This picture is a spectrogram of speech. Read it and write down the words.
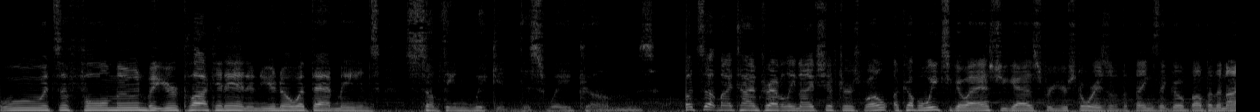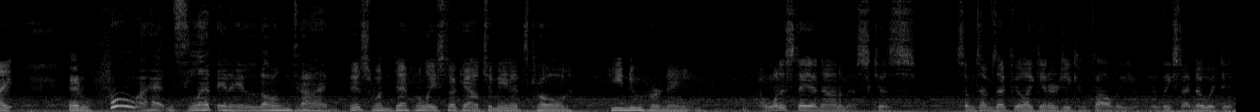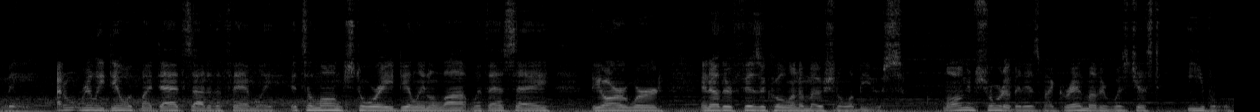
Ooh, it's a full moon, but you're clocking in, and you know what that means. Something wicked this way comes. What's up, my time traveling night shifters? Well, a couple weeks ago, I asked you guys for your stories of the things that go bump in the night, and whew, I hadn't slept in a long time. This one definitely stuck out to me, and it's called He Knew Her Name. I want to stay anonymous because sometimes I feel like energy can follow you. At least I know it did me. I don't really deal with my dad's side of the family. It's a long story dealing a lot with SA, the R word, and other physical and emotional abuse. Long and short of it is my grandmother was just evil.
